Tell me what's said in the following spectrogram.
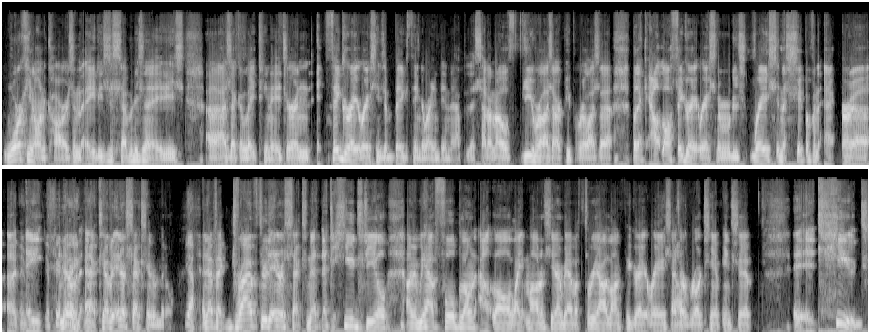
working on cars in the eighties, and seventies, and eighties uh, as like a late teenager. And figure eight racing is a big thing around Indianapolis. I don't know if you realize that or people realize that, but like outlaw figure eight racing, you race in the shape of an X, or a, an eight, and you have eight, an X. You have an intersection in the middle. Yeah. And have to like drive through the intersection. That, that's a huge deal. I mean, we have full blown outlaw light models here, and we have a three hour long figure eight race as Wow. our world championship. It, it's huge.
